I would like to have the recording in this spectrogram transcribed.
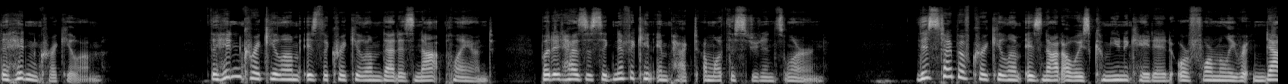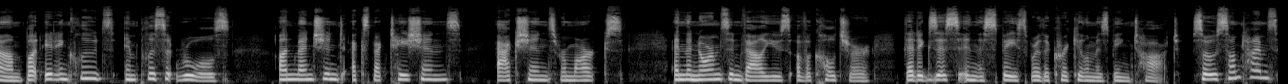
the hidden curriculum. The hidden curriculum is the curriculum that is not planned, but it has a significant impact on what the students learn. This type of curriculum is not always communicated or formally written down, but it includes implicit rules, unmentioned expectations, actions, remarks, and the norms and values of a culture that exists in the space where the curriculum is being taught. So sometimes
